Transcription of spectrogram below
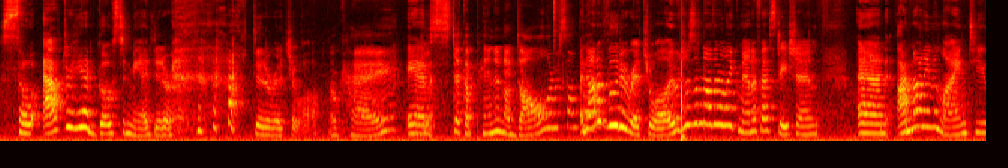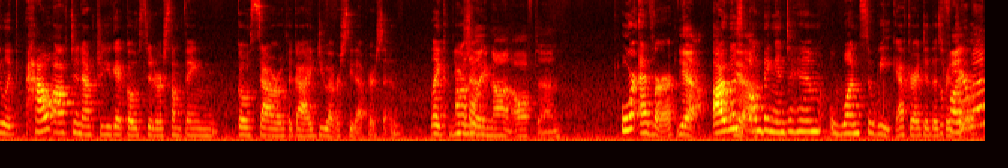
so after he had ghosted me, I did a did a ritual, Okay. And- just stick a pin in a doll or something. not a voodoo ritual. It was just another like manifestation. And I'm not even lying to you. Like, how often after you get ghosted or something goes sour with a guy, do you ever see that person? Like, Usually not often. or ever. Yeah. I was Yeah. bumping into him once a week after I did this The ritual. fireman?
